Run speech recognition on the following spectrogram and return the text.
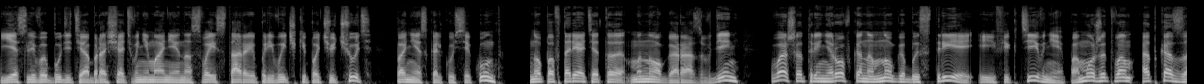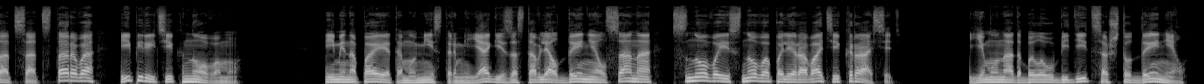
Если вы будете обращать внимание на свои старые привычки по чуть-чуть, по нескольку секунд, но повторять это много раз в день, ваша тренировка намного быстрее и эффективнее поможет вам отказаться от старого и перейти к новому. Именно поэтому мистер Мияги заставлял Дэниел Сана снова и снова полировать и красить. Ему надо было убедиться, что Дэниел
